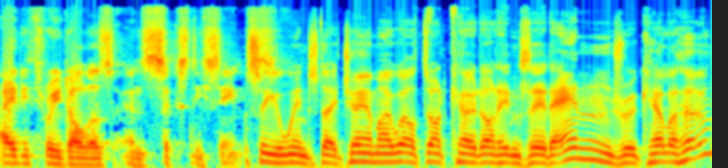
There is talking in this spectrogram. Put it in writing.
$83.60. See you Wednesday. jmiwealth.co.nz. Andrew Kelleher,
